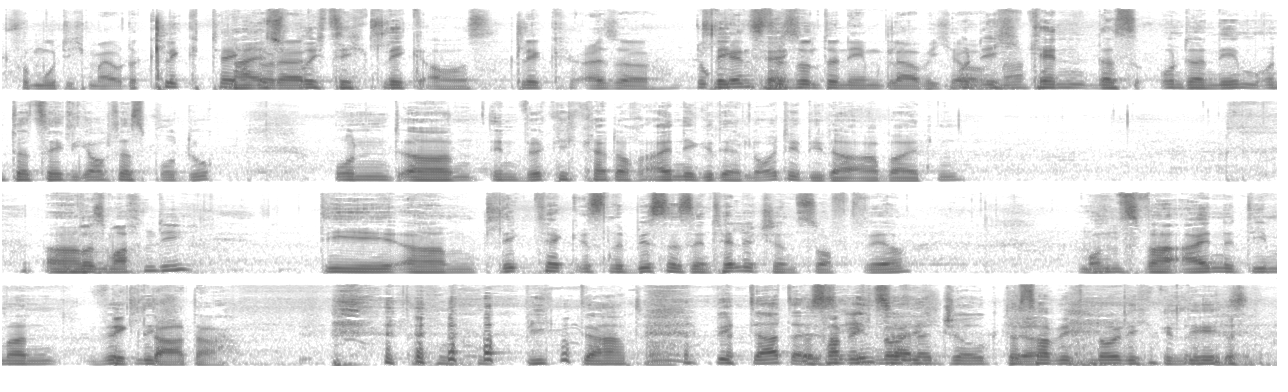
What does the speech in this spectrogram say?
vermute ich mal, oder Click Tech Nein, es spricht sich Klick aus. Click. Also du Click kennst Tech. das Unternehmen, glaube ich auch. Und ich ne? kenne das Unternehmen und tatsächlich auch das Produkt und ähm, in Wirklichkeit auch einige der Leute, die da arbeiten. Und Ähm, was machen die? Die ähm, ClickTech ist eine Business Intelligence Software. Mhm. Und zwar eine, die man wirklich. Big Data. Big Data. Big Data Das ist ein Insider-Joke. Das Ja. habe ich neulich gelesen.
